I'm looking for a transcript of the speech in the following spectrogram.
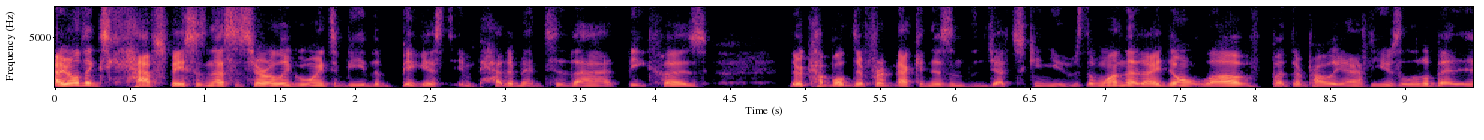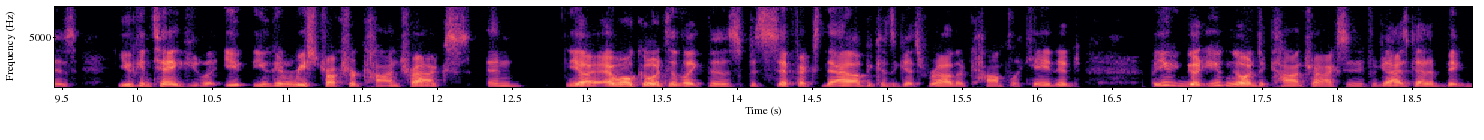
I don't think cap space is necessarily going to be the biggest impediment to that because there are a couple different mechanisms the Jets can use. The one that I don't love, but they're probably gonna have to use a little bit, is you can take you, you can restructure contracts, and you know I won't go into like the specifics now because it gets rather complicated. But you can go you can go into contracts, and if a guy's got a big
